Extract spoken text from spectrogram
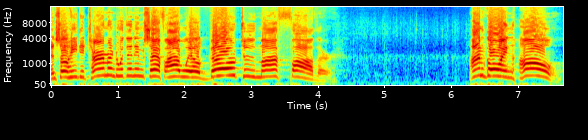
And so he determined within himself, I will go to my father. I'm going home.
